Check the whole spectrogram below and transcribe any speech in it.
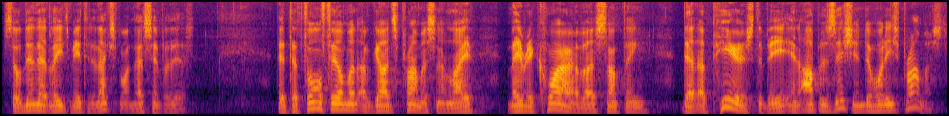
So then that leads me to the next one. That's simply this that the fulfillment of God's promise in life may require of us something that appears to be in opposition to what He's promised.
